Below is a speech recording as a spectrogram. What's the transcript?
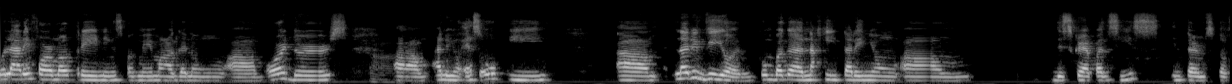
Wala rin formal trainings pag may mga ganong um, orders, Ah, um, ano yung SOP. Um, na-review yun. Kumbaga, nakita rin yung um, discrepancies in terms of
